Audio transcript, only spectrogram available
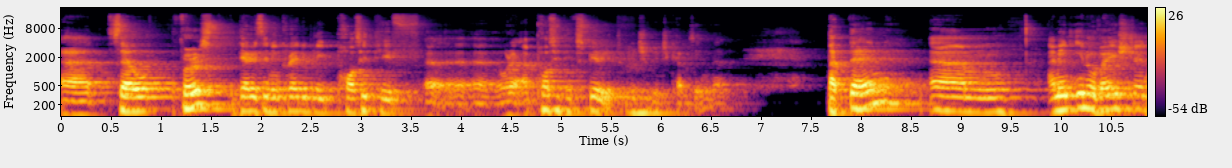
Uh, so first, there is an incredibly positive uh, uh, or a positive spirit which which comes in there. But then, um, I mean, innovation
